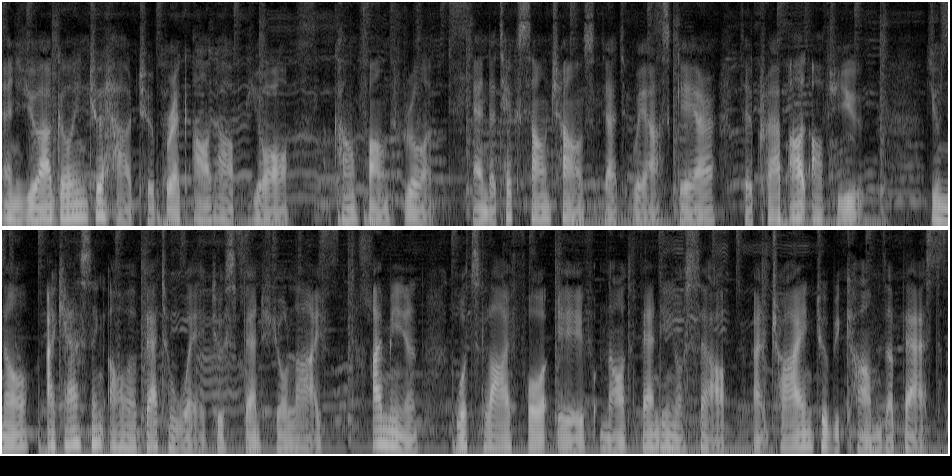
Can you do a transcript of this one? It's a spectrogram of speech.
and you are going to have to break out of your comfort zone and take some chance that will scare the crap out of you. You know, I can't think of a better way to spend your life. I mean, what's life for if not finding yourself and trying to become the best,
